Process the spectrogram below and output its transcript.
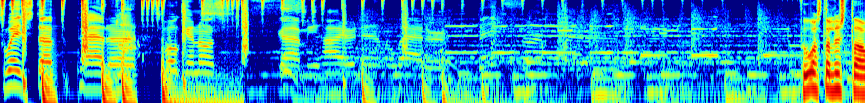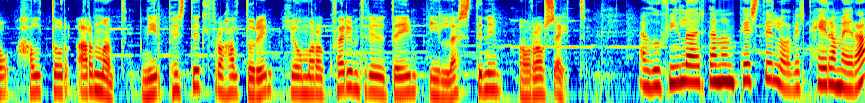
Switched up the pattern. Smoking on got me higher than a ladder. Þú varst að hlusta á Haldur Armand. Nýr pistill frá Halduri hljómar á hverjum þriðu degim í lestinni á rás 1. Ef þú fílaðir þennan pistil og vilt heyra meira,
